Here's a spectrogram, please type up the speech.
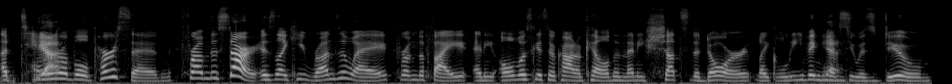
a terrible person from the start. Is like he runs away from the fight and he almost gets O'Connell killed, and then he shuts the door, like leaving him Yes. to his doom.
